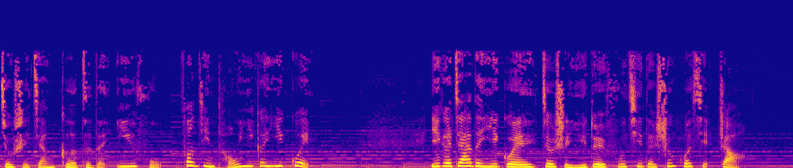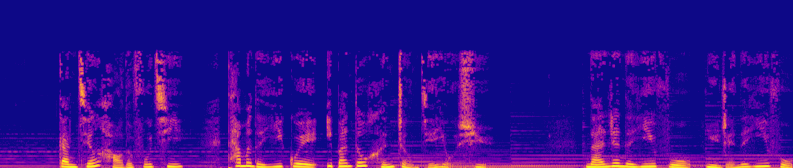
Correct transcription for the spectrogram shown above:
就是将各自的衣服放进同一个衣柜。一个家的衣柜就是一对夫妻的生活写照。感情好的夫妻。他们的衣柜一般都很整洁有序，男人的衣服、女人的衣服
